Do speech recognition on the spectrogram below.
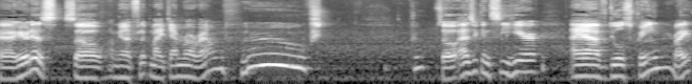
uh, here it is. So I'm gonna flip my camera around. So as you can see here, I have dual screen, right?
